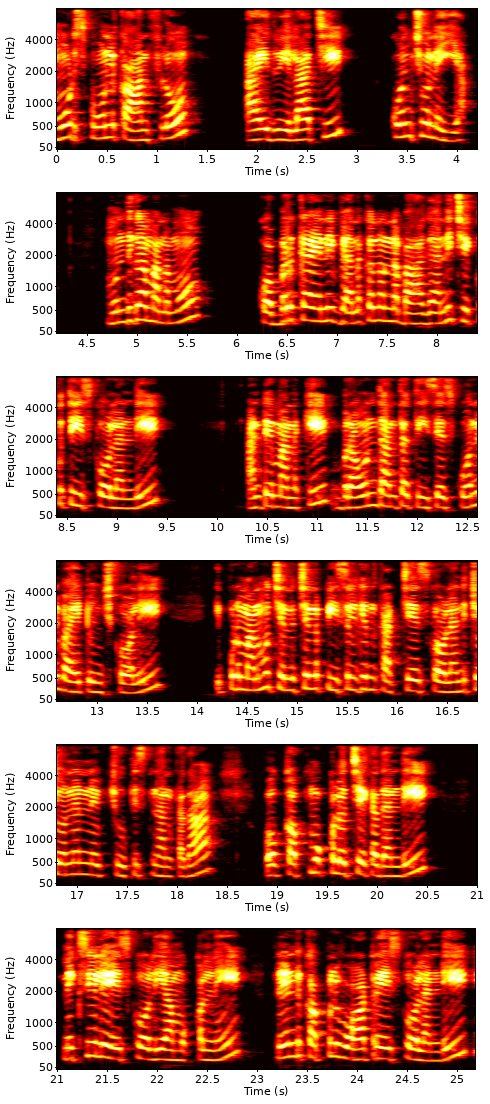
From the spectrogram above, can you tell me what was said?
మూడు స్పూన్లు కార్న్ఫ్లోర్ ఐదు ఇలాచి. కొంచెం నెయ్యి. ముందుగా మనము కొబ్బరికాయని వెనకనున్న భాగాన్ని చెక్కు తీసుకోవాలండి. అంటే మనకి బ్రౌన్ అంతా తీసేసుకొని వైట్ ఉంచుకోవాలి. ఇప్పుడు మనము చిన్న చిన్న పీసుల కింద కట్ చేసుకోవాలండి. చూడండి నేను చూపిస్తున్నాను కదా. ఒక కప్పు ముక్కలు వచ్చాయి కదండి. మిక్సీలో వేసుకోవాలి ఆ ముక్కల్ని. రెండు కప్పులు వాటర్ వేసుకోవాలండి.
